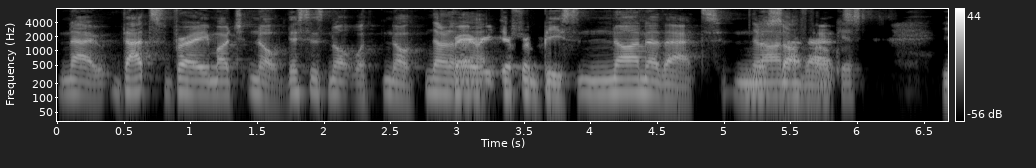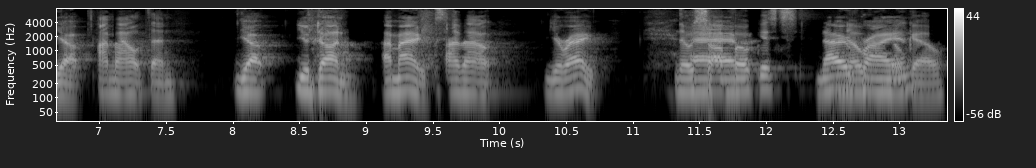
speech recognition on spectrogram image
Now that's very much no. This is not what. No, None of very different beast. None of that. No None soft of that. focus. Yep, I'm out then. yep. You're done. I'm out. I'm out. You're out. No soft Um, focus. now, no, Brian, no go.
